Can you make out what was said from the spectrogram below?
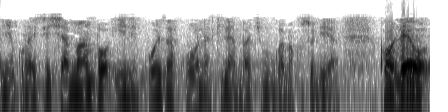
kwenye kurahisisha mambo ili kuweza kuona kile ambacho mungu amekusudia. Kwao leo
